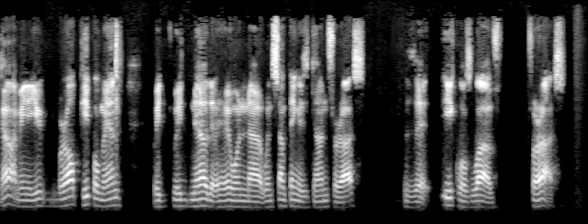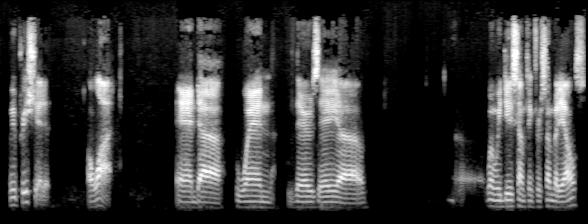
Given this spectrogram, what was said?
No, I mean you. We're all people, man. We we know that when uh, when something is done for us that equals love for us, we appreciate it a lot. And uh, when there's a uh, uh, when we do something for somebody else,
